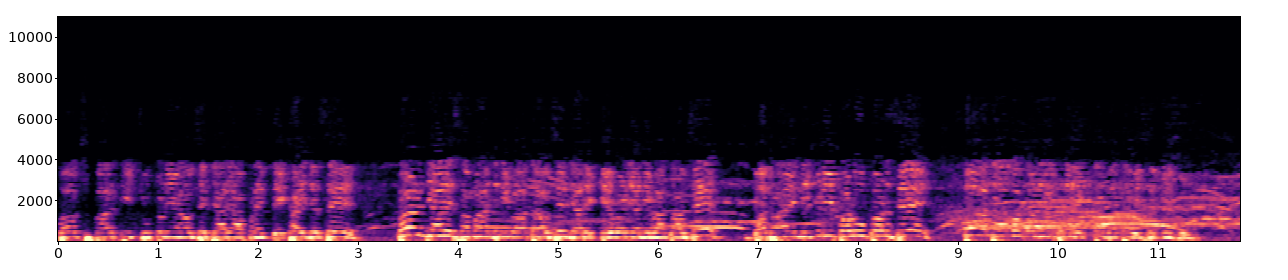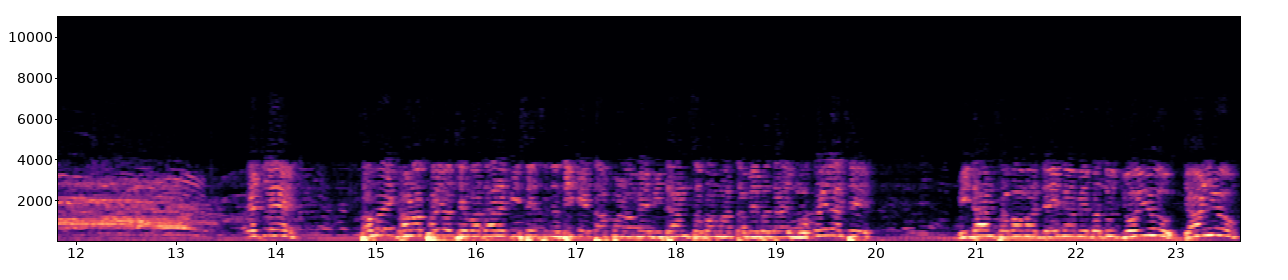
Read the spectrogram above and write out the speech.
પક્ષ પાર્ટી ચૂંટણી આવશે ત્યારે આપણે દેખાઈ જશે. જ્યારે સમાજની વાત આવશે, જ્યારે કેવડિયાની વાત આવશે, બધાએ નીકળી પડવું પડશે. તો જ આપણે એકતા બતાવી શકીશું. એટલે સમય ઘણો થયો છે, વધારે વિશેષ નથી કહેતા, પણ અમે વિધાનસભામાં તમે બધાએ મોકલેલા છે. વિધાનસભામાં જઈને અમે બધું જોયું, જાણ્યું.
